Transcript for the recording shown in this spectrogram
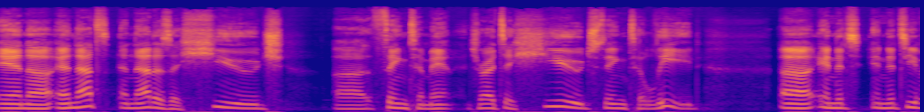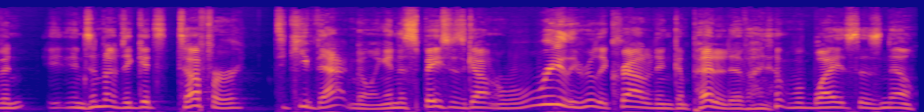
and uh, and that's and that is a huge uh, thing to manage, right? It's a huge thing to lead, uh, and it's and it's even and sometimes it gets tougher to keep that going. And the space has gotten really really crowded and competitive. I know Wyatt says no.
